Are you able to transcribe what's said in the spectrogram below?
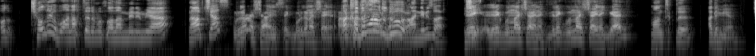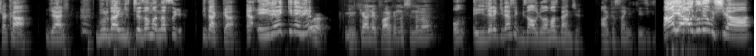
Oğlum çalıyor bu anahtarımı falan benim ya. Ne yapacağız? Buradan aşağı insek, buradan aşağı in. Aa, kadın var anne orada anne dur. orada. Annemiz var. Şey, Direkt, direkt bunun aşağı inek. Direkt bunun aşağı inek. Gel. mantıklı. Hadi Bilmiyor. şaka. Gel. Buradan gideceğiz ama nasıl? Bir dakika. Ya eğilerek gidelim. Oğlum, İmkan yok farkındasın değil mi? Oğlum eğilerek gidersek bizi algılamaz bence. Arkasından git git. git. Hayır algılıyormuş ya.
